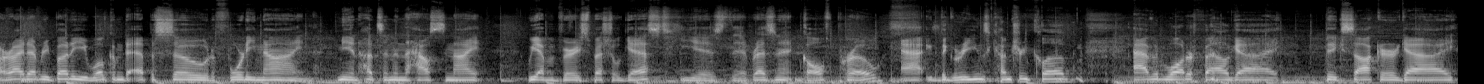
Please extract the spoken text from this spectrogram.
All right, everybody, welcome to episode 49. Me and Hudson in the house tonight. We have a very special guest. He is the resident golf pro at the Greens Country Club, avid waterfowl guy, big soccer guy,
